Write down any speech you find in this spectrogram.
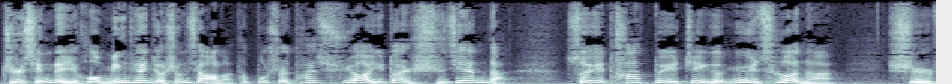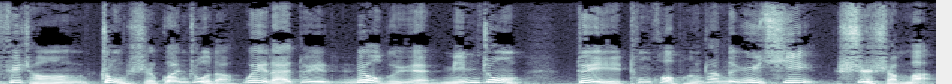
执行了以后，明天就生效了，它不是，它需要一段时间的，所以他对这个预测呢是非常重视关注的。未来对六个月民众对通货膨胀的预期是什么？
